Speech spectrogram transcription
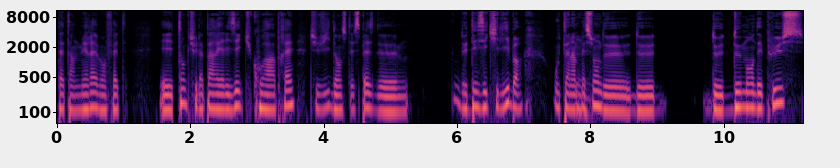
d'atteindre mes rêves, en fait. Et tant que tu l'as pas réalisé, que tu cours après, tu vis dans cette espèce de, de déséquilibre où tu as l'impression mm. de, de, de demander plus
